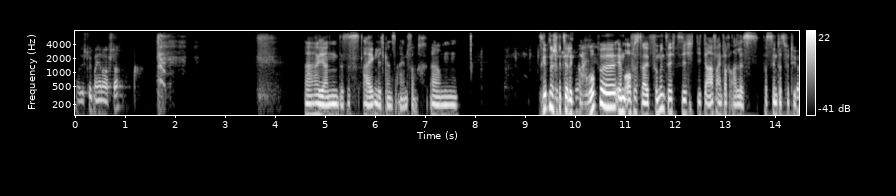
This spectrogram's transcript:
Also ich drücke mal hier noch auf Start. Ah, Jan, das ist eigentlich ganz einfach. Ähm, es gibt eine spezielle Gruppe im Office 365, die darf einfach alles. Was sind das für Typen?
